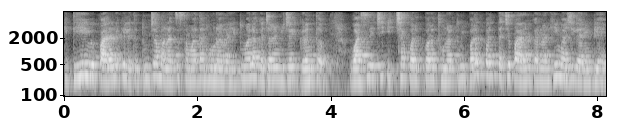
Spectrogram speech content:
कितीही पारायण केले तर तुमच्या मनाचं समाधान होणार नाही. तुम्हाला गजानन विजय ग्रंथ वाचण्याची इच्छा परत परत होणार. तुम्ही परत परत त्याचे पारायण करणार ही माझी गॅरंटी आहे.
